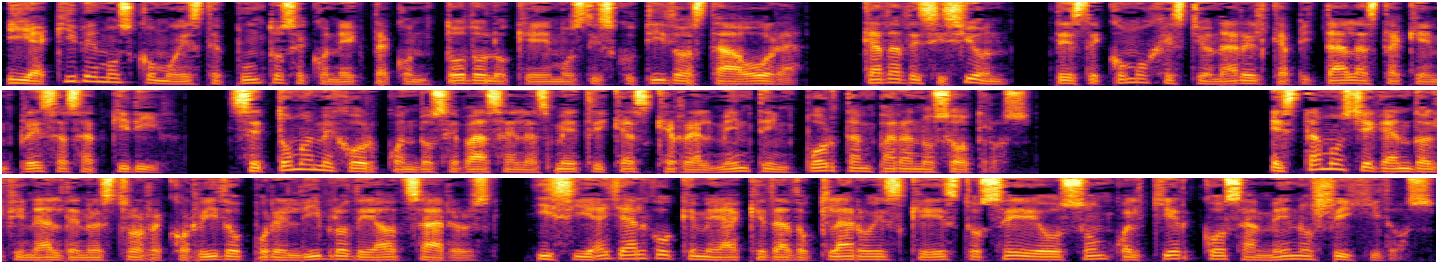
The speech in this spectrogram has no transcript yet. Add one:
Y aquí vemos cómo este punto se conecta con todo lo que hemos discutido hasta ahora, cada decisión, desde cómo gestionar el capital hasta qué empresas adquirir, se toma mejor cuando se basa en las métricas que realmente importan para nosotros. Estamos llegando al final de nuestro recorrido por el libro de Outsiders, y si hay algo que me ha quedado claro es que estos CEOs son cualquier cosa menos rígidos.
